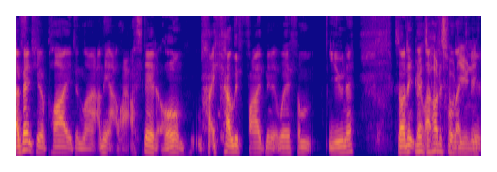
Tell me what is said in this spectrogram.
I eventually applied and like I mean, I, like I stayed at home. Like I lived five minutes away from uni, so I didn't You get to like, full Huddersfield Uni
